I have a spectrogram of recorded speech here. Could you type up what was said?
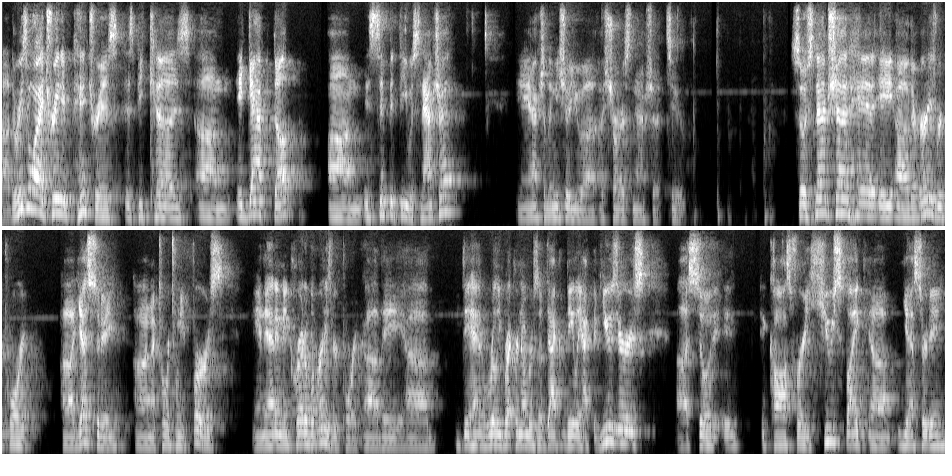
Uh, the reason why I traded Pinterest is because um, it gapped up um, in sympathy with Snapchat. And actually, let me show you a, a shorter snapshot too. So Snapchat had a uh, their earnings report uh, yesterday on October 21st, and they had an incredible earnings report. Uh, they uh, they had really record numbers of daily active users. Uh, so it, it caused for a huge spike uh, yesterday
